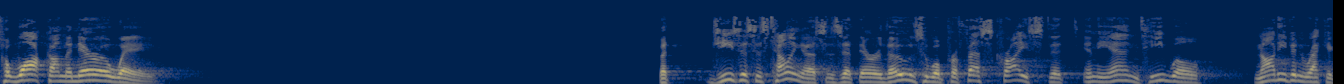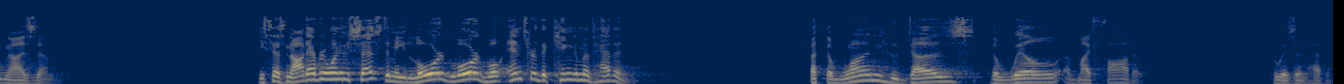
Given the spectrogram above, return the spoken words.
to walk on the narrow way. But Jesus is telling us is that there are those who will profess Christ that in the end He will not even recognize them. He says, not everyone who says to me, Lord, Lord, will enter the kingdom of heaven, but the one who does the will of my Father who is in heaven.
